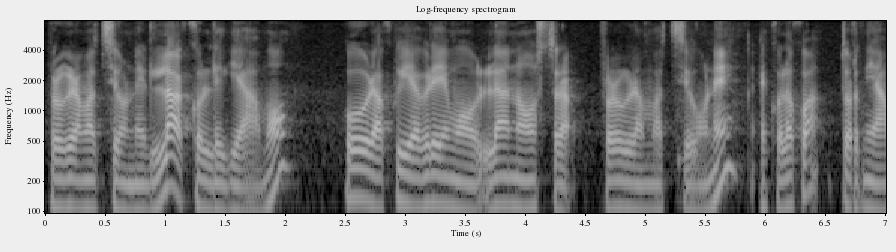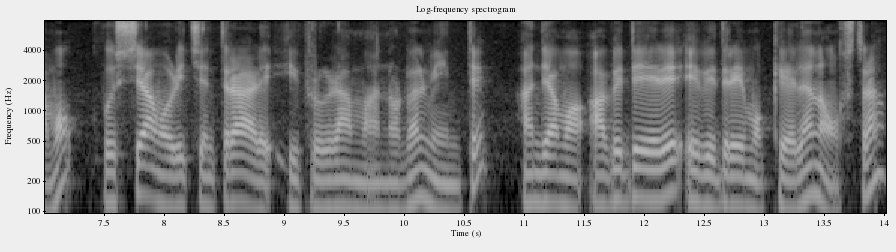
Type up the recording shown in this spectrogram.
programmazione. La colleghiamo. Ora qui avremo la nostra programmazione. Eccola qua torniamo. Possiamo ricentrare il programma normalmente andiamo a vedere e vedremo che è la nostra.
